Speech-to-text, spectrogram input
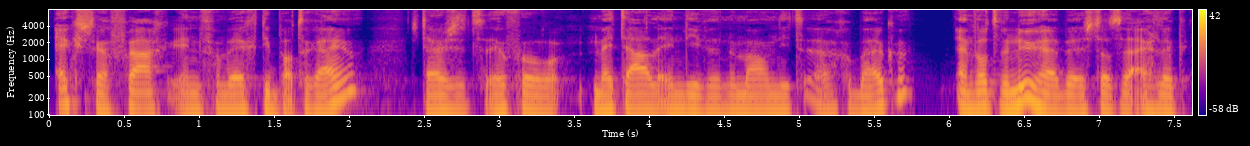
extra vraag in vanwege die batterijen. Dus daar zit heel veel metalen in die we normaal niet uh, gebruiken. En wat we nu hebben is dat we eigenlijk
